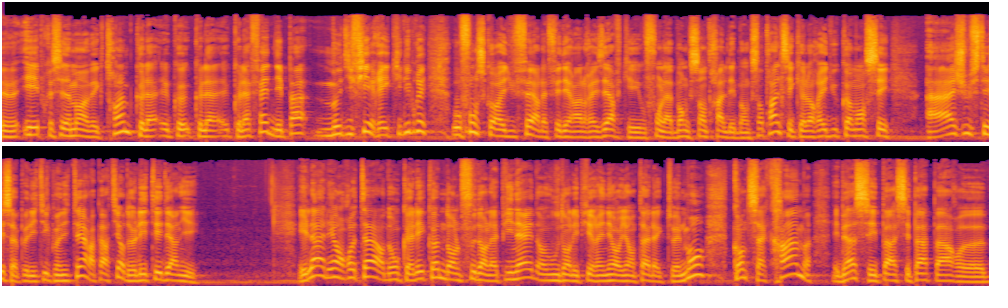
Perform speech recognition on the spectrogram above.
euh, et précédemment avec Trump que la, que, la, que la Fed n'est pas modifiée, rééquilibrée. Au fond, ce qu'aurait dû faire la Fédérale Réserve, qui est au fond la banque centrale des banques centrales, c'est qu'elle aurait dû commencer à ajuster sa politique monétaire à partir de l'été dernier. Et là, elle est en retard. Donc, elle est comme dans le feu dans la Pinède ou dans les Pyrénées-Orientales actuellement. Quand ça crame, eh bien, c'est pas, c'est pas par, euh,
